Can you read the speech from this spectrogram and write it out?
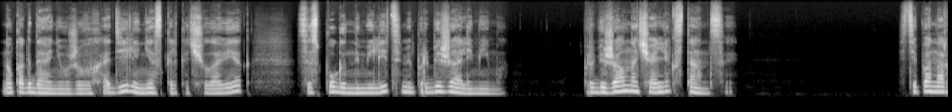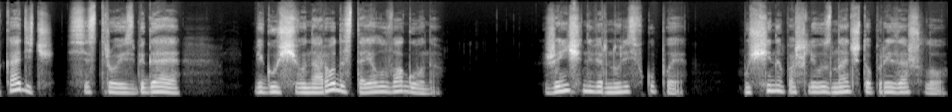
Но когда они уже выходили, несколько человек с испуганными лицами пробежали мимо. Пробежал начальник станции. Степан Аркадьевич с сестрой, избегая бегущего народа, стоял у вагона. Женщины вернулись в купе. Мужчины пошли узнать, что произошло.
